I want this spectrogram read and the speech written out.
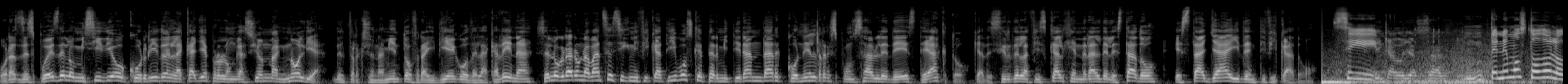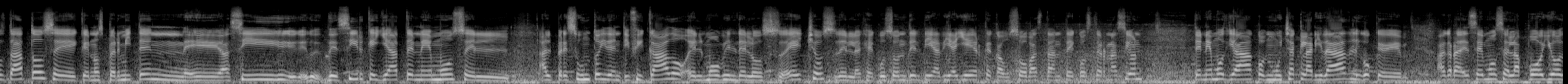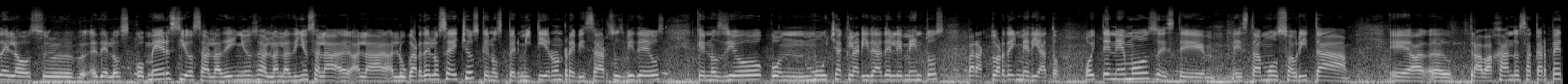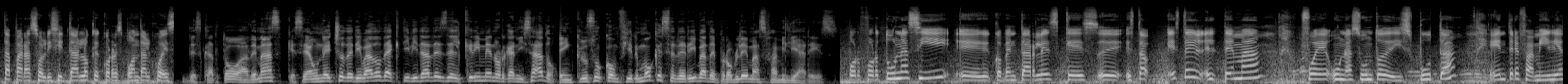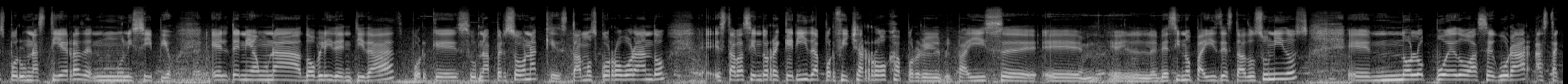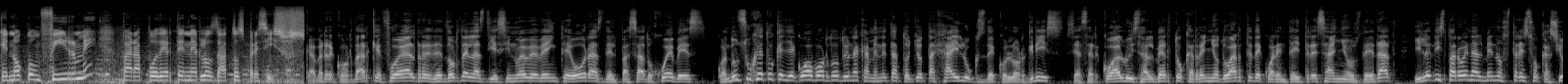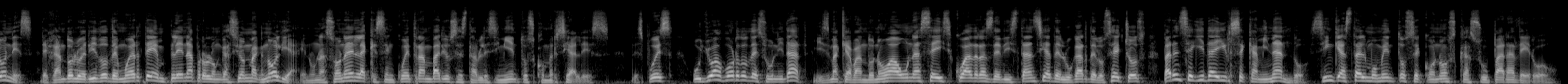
Horas después del homicidio ocurrido en la calle Prolongación Magnolia del fraccionamiento Fray Diego de la cadena, se lograron avances significativos que permitirán dar con el responsable de este acto, que a decir de la fiscal general del estado, está ya identificado. Sí, tenemos todos los datos eh, que nos permiten eh, así decir que ya tenemos el, al presunto identificado, el móvil de los hechos de la ejecución del día de ayer que causó bastante consternación. Tenemos ya con mucha claridad, digo que agradecemos el apoyo de los, eh, de los comercios aladeños, aladeños al lugar de los hechos que nos permitieron revisar sus videos, que nos dio con mucha claridad elementos para actuar de inmediato. Hoy tenemos, este, estamos ahorita eh, trabajando esa carpeta para solicitar lo que corresponda al juez. Descartó además que sea un hecho derivado de actividades del crimen organizado e incluso confirmó que se deriva de problemas familiares. Por fortuna sí, eh, comentarles que es, eh, este el tema fue un asunto de disputa entre familias por unas tierras de un municipio. Él tenía una doble identidad porque es una persona que estamos corroborando, estaba siendo requerida por ficha roja por el país, eh, el vecino país de Estados Unidos. no lo puedo asegurar hasta que no confirme firme para poder tener los datos precisos. Cabe recordar que fue alrededor de las 19.20 horas del pasado jueves cuando un sujeto que llegó a bordo de una camioneta Toyota Hilux de color gris se acercó a Luis Alberto Carreño Duarte de 43 años de edad y le disparó en al menos tres ocasiones, dejándolo herido de muerte en plena prolongación Magnolia, en una zona en la que se encuentran varios establecimientos comerciales. Después huyó a bordo de su unidad, misma que abandonó a unas seis cuadras de distancia del lugar de los hechos para enseguida irse caminando, sin que hasta el momento se conozca su paradero.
